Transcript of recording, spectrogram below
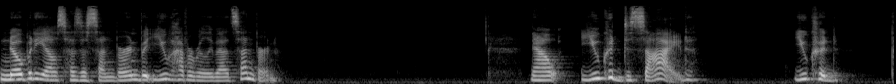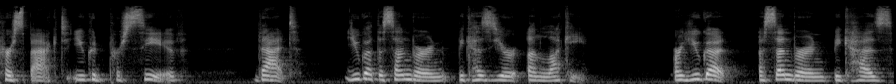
nobody else has a sunburn, but you have a really bad sunburn. Now, you could decide, you could perspect, you could perceive that you got the sunburn because you're unlucky, or you got a sunburn because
